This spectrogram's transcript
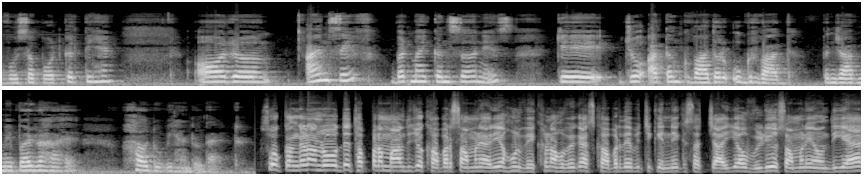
वो सपोर्ट करती हैं और I am safe but my concern is कि जो आतंकवाद और उग्रवाद पंजाब में बढ़ रहा है how do we handle that so Kangana Ranaut ਦੇ ਥੱਪੜ ਮਾਰਨ ਦੀ ਜੋ ਖਬਰ ਸਾਹਮਣੇ ਆ ਰਹੀ ਹੈ ਹੁਣ ਵੇਖਣਾ ਹੋਵੇਗਾ ਇਸ ਖਬਰ ਦੇ ਵਿੱਚ ਕਿੰਨੀ ਕੁ ਸੱਚਾਈ ਹੈ ਉਹ ਵੀਡੀਓ ਸਾਹਮਣੇ ਆਉਂਦੀ ਹੈ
